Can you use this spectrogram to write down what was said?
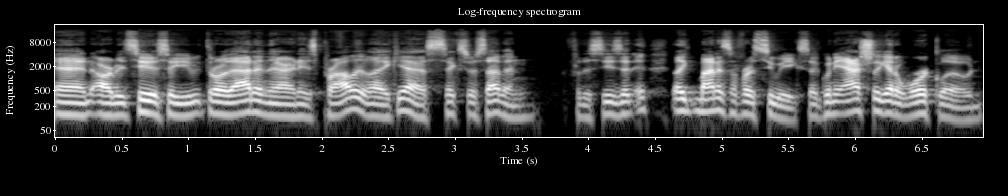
And RB two. So you throw that in there, and he's probably like yeah six or seven for the season, It- like minus the first two weeks. Like when he actually got a workload,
